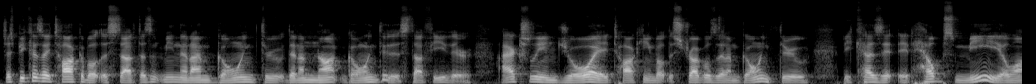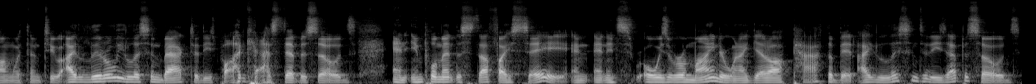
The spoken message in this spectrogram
Just because I talk about this stuff doesn't mean that I'm going through that I'm not going through this stuff either. I actually enjoy talking about the struggles that I'm going through because it, it helps me along with them too. I literally listen back to these podcast episodes and implement the stuff I say and and it's always a reminder when I get off path a bit. I listen to these episodes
